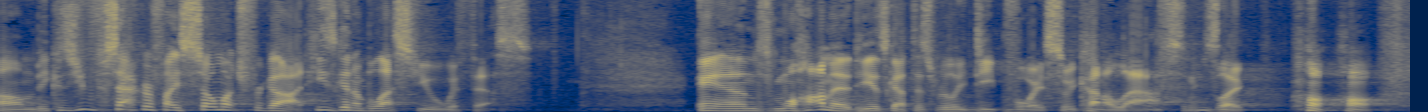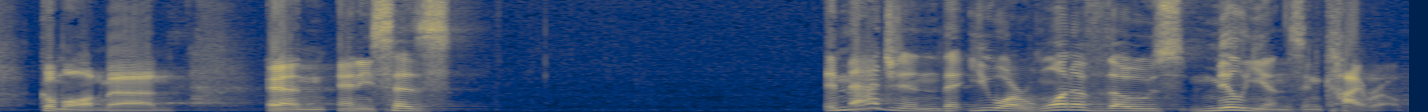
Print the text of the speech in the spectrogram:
um, because you've sacrificed so much for God. He's going to bless you with this. And Muhammad, he has got this really deep voice, so he kind of laughs and he's like, huh, huh, come on, man. And, and he says, Imagine that you are one of those millions in Cairo.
